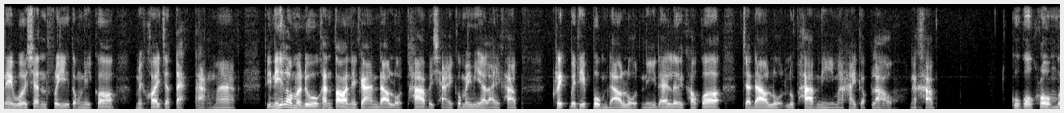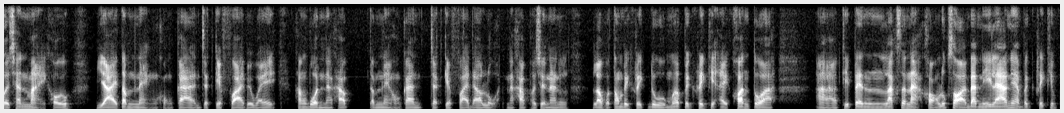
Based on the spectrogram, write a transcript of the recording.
ในเวอร์ชันฟรีตรงนี้ก็ไม่ค่อยจะแตกต่างมาก ทีนี้เรามาดูขั้นตอนในการดาวน์โหลดภาพไปใช้ก็ไม่มีอะไรครับ คลิกไปที่ปุ่มดาวน์โหลดนี้ได้เลย เขาก็จะดาวน์โหลดรูปภาพนี้มาให้กับเรานะครับ Google Chrome เวอร์ชันใหม่เขาย้ายตำแหน่งของการจัดเก็บไฟล์ไปไว้ข้างบนนะครับตำแหน่งของการจัดเก็บไฟล์ดาวน์โหลดนะครับ เพราะฉะนั้นเราก็ต้องไปคลิกดูเมื่อไปคลิกที่ไอคอนตัว อ่าที่เป็นลักษณะของลูกศรแบบนี้แล้วเนี่ยไปคลิกที่โฟ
